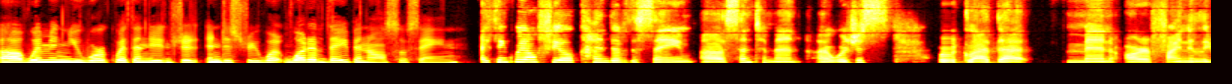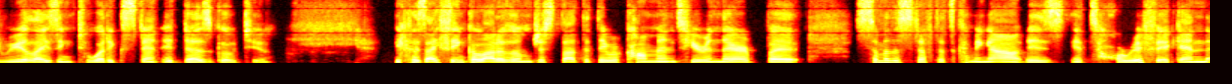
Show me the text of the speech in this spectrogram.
uh, women you work with in the industry? What what have they been also saying? I think we all feel kind of the same uh, sentiment. Uh, we're just we're glad that men are finally realizing to what extent it does go to because I think a lot of them just thought that they were comments here and there, but some of the stuff that's coming out is it's horrific. And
